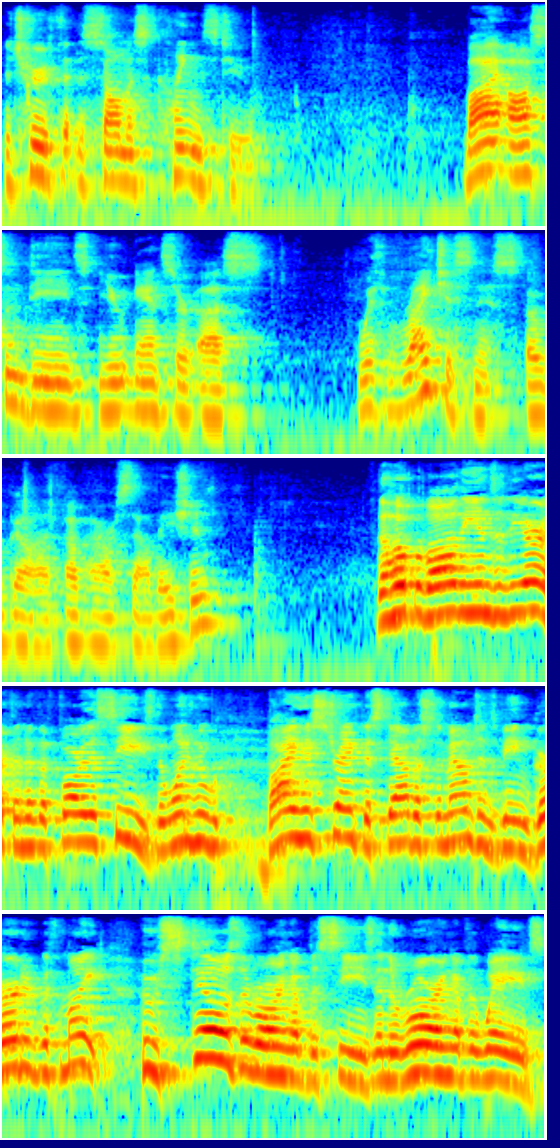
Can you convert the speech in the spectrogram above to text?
The truth that the psalmist clings to. By awesome deeds you answer us with righteousness, O God of our salvation. The hope of all the ends of the earth and of the farthest seas, the one who by his strength established the mountains, being girded with might, who stills the roaring of the seas and the roaring of the waves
